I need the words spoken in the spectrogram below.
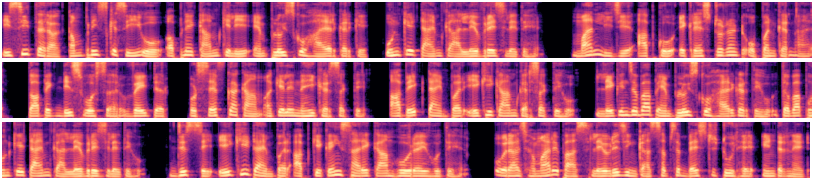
इसी तरह कंपनीज़ के सीईओ अपने काम के लिए एम्प्लॉयज़ को हायर करके उनके टाइम का लेवरेज लेते हैं। मान लीजिए आपको एक रेस्टोरेंट ओपन करना है तो आप एक डिश वॉशर वेटर और सेफ़ का काम अकेले नहीं कर सकते। आप एक टाइम पर एक ही काम कर सकते हो, लेकिन जब आप एम्प्लॉयज़ को हायर करते हो, तब आप उनके टाइम का लेवरेज लेते हो, जिससे एक ही टाइम पर आपके कई सारे काम हो रहे होते हैं। और आज हमारे पास लेवरेजिंग का सबसे बेस्ट टूल है इंटरनेट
